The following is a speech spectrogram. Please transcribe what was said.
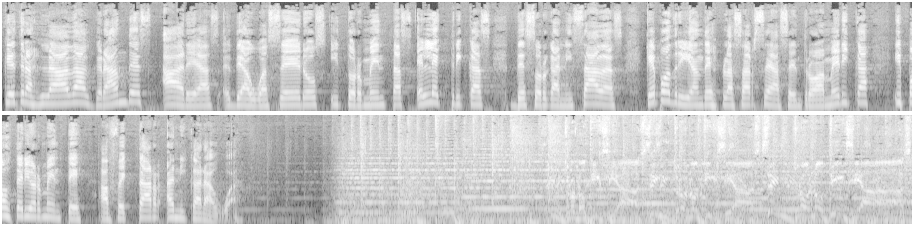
que traslada grandes áreas de aguaceros y tormentas eléctricas desorganizadas que podrían desplazarse a Centroamérica y posteriormente afectar a Nicaragua. Centro Noticias, Centro Noticias, Centro Noticias.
